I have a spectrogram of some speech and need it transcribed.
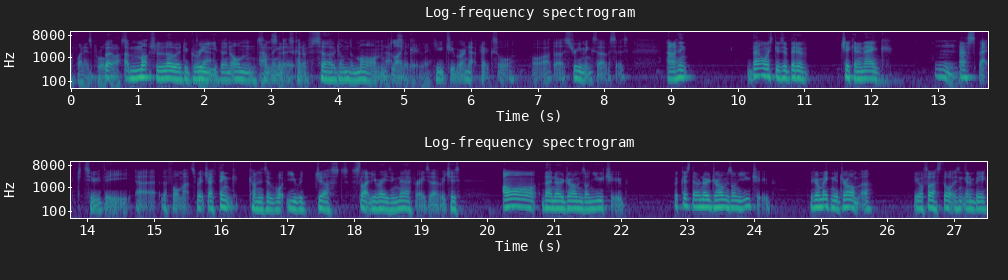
Of when it's but broadcast. a much lower degree Yeah, than on something that's kind of served on demand, Absolutely. like YouTube or Netflix or or other streaming services. And I think that almost gives a bit of chicken and egg Mm. aspect to the uh, the formats, which I think comes into what you were just slightly raising there, Fraser, which is are there no dramas on YouTube? Because there are no dramas on YouTube. If you're making a drama, your first thought isn't going to be,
